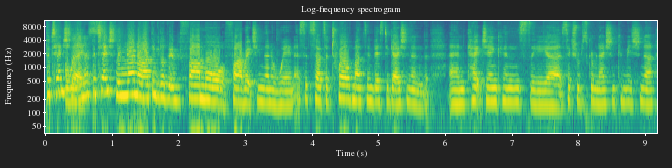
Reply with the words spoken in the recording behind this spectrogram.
Potentially, awareness? potentially, no, no. I think it'll be far more far-reaching than awareness. It's, so it's a 12-month investigation, and and Kate Jenkins, the uh, Sexual Discrimination Commissioner,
